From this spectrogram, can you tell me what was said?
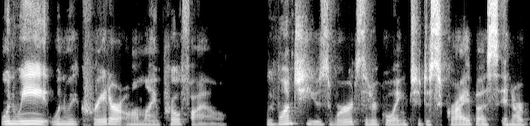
when we when we create our online profile, we want to use words that are going to describe us in our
